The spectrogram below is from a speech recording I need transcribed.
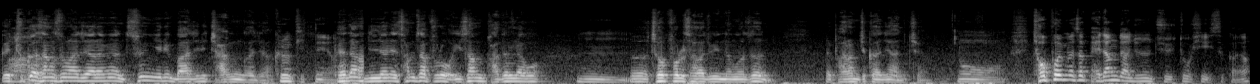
그 아. 주가 상승하지 않으면 수익률이 마진이 작은 거죠. 그렇겠네요. 배당 1년에 3, 4% 이상 받으려고 음, 어, 저포를 사가지고 있는 것은 바람직하지 않죠. 어, 저 퍼면서 배당도 안 주는 주식도 혹시 있을까요?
